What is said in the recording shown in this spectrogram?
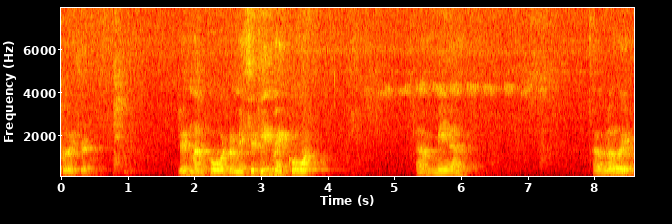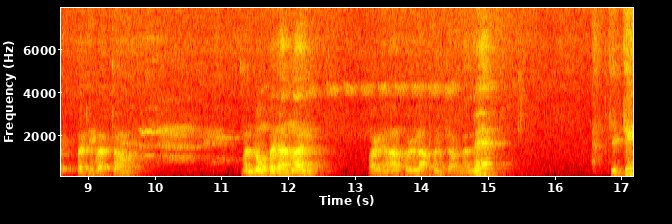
เปอร์เซ็นต์หรือมันโกรธแล้วมีสิทธิไม่โกรธถ้ามีนะเอาเลยปฏิบัติธรรมมันหลงไปทางไหนไปหาคนรักคนจำนั่นแหละสิทธิ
